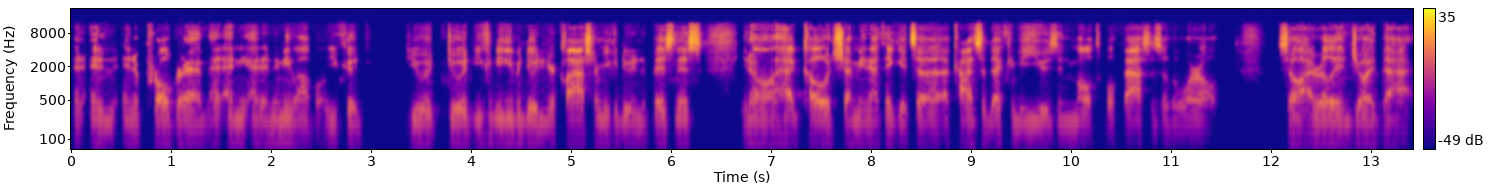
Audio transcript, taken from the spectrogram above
in, in, in a program at any at any level. You could you would do it you could even do it in your classroom you could do it in a business you know head coach i mean i think it's a, a concept that can be used in multiple facets of the world so i really enjoyed that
